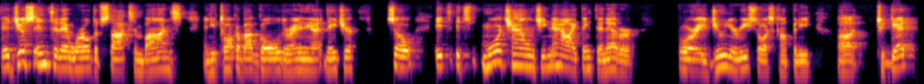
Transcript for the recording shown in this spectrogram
They're just into their world of stocks and bonds, and you talk about gold or anything of that nature. So it's it's more challenging now, I think, than ever for a junior resource company uh, to get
